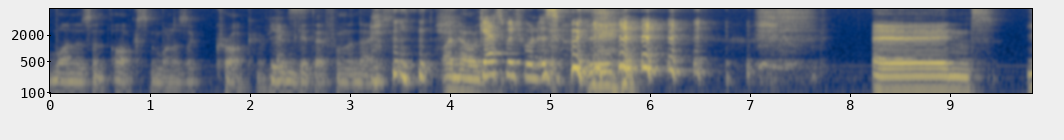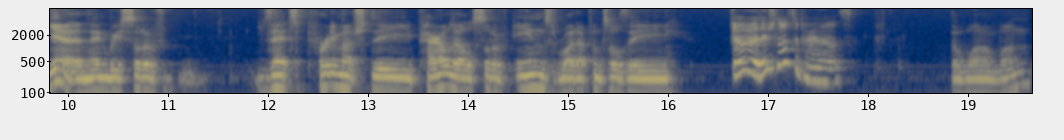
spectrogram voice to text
one is an ox and one is a croc. If you didn't get that from the name, I know. Guess which one is which. and yeah, and then we sort of. That's pretty much the parallel. Sort of ends right up until the oh, there's lots of parallels. the one on one.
